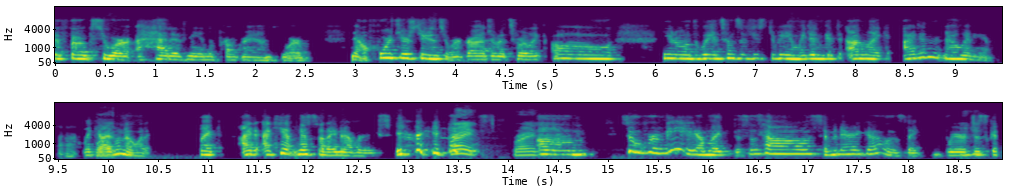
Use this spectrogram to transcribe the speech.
the folks who are ahead of me in the program who are now fourth year students who are graduates who are like oh you know the way intensive used to be and we didn't get to i'm like i didn't know any of that like right. i don't know what it like I, I can't miss what I never experienced. Right, right. Um, so for me, I'm like, this is how seminary goes. Like we're mm-hmm. just gonna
